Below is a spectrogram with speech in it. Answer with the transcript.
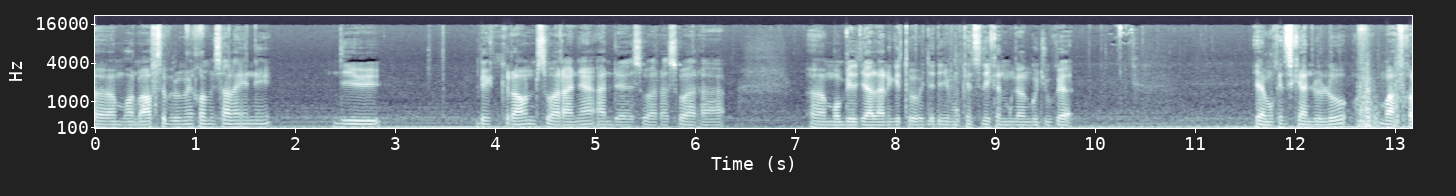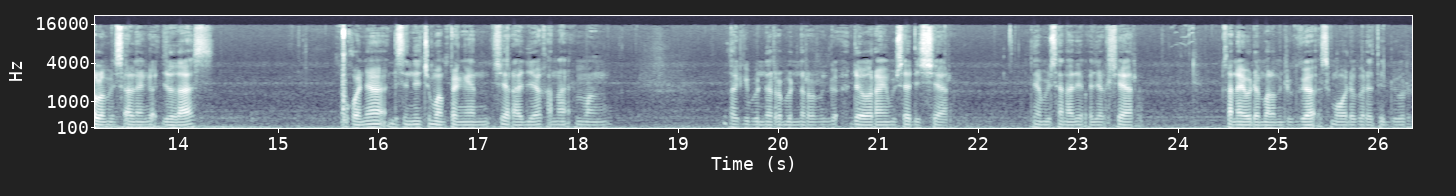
Uh, mohon maaf sebelumnya kalau misalnya ini di background suaranya ada suara-suara uh, mobil jalan gitu. Jadi mungkin sedikit mengganggu juga. Ya mungkin sekian dulu. Maaf kalau misalnya nggak jelas. Pokoknya di sini cuma pengen share aja karena emang lagi bener-bener nggak ada orang yang bisa di share yang bisa nanti ajak share. Karena ya udah malam juga semua udah pada tidur.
